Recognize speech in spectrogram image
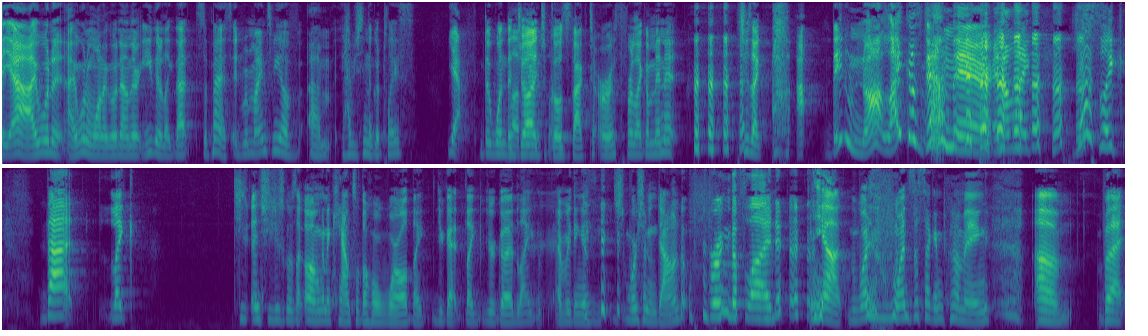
yeah, I wouldn't. I wouldn't want to go down there either. Like that's the mess. It reminds me of. Um, have you seen The Good Place? Yeah. The when the Love judge goes back to Earth for like a minute. She's like, "Ah, I, they do not like us down there, and I'm like, yes, like that, like. She, and she just goes like, "Oh, I'm gonna cancel the whole world. Like, you get like you're good. Like everything is we're shutting down." Bring the flood. yeah when, when's the second coming um but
